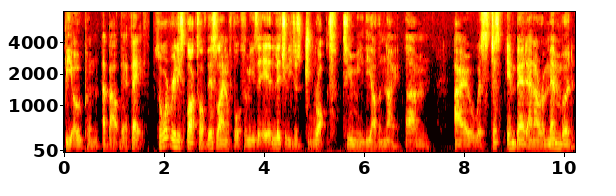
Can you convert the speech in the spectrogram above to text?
be open about their faith? So what really sparked off this line of thought for me is it, it literally just dropped to me the other night. Um, I was just in bed and I remembered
